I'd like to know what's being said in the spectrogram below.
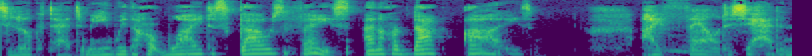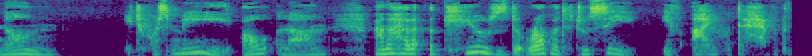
She looked at me with her white skull's face and her dark eyes. I felt she had known it was me all along, and I had accused Robert to see if I would have the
